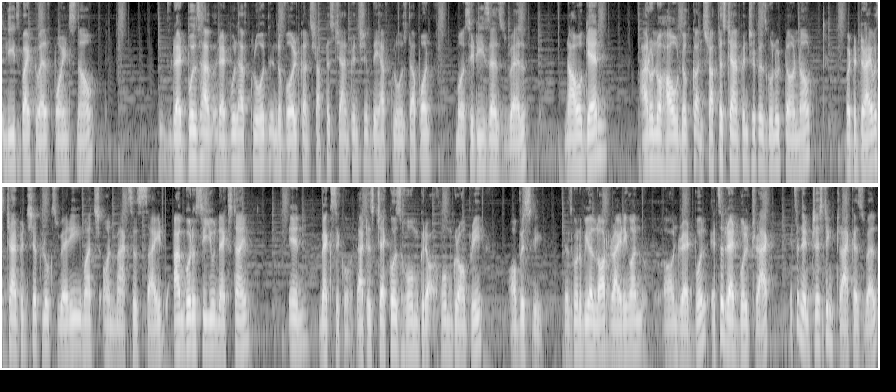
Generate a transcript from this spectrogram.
leads by 12 points now. Red Bulls have Red Bull have closed in the World Constructors Championship. They have closed up on Mercedes as well. Now again, I don't know how the Constructors Championship is going to turn out, but the Drivers Championship looks very much on Max's side. I'm going to see you next time in Mexico. That is Checo's home home Grand Prix obviously there's going to be a lot riding on on Red Bull. It's a Red Bull track. It's an interesting track as well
